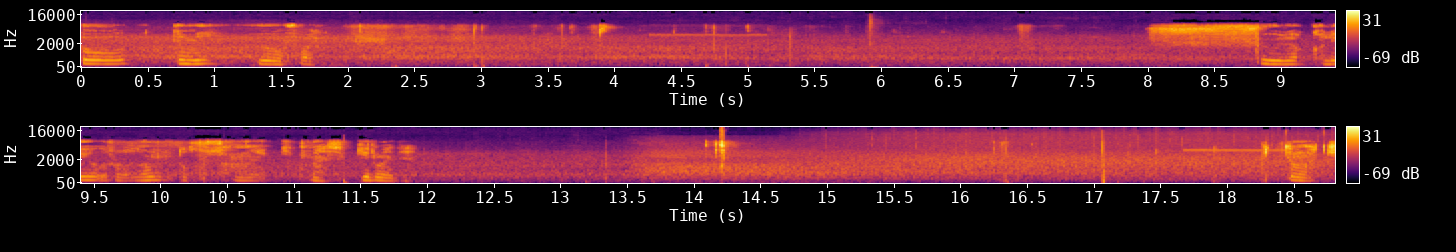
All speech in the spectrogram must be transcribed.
Yo bitti mi? Yo fay. Şöyle kaleye vuralım. 90'a gitmez. Girmedi. Bitti maç.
